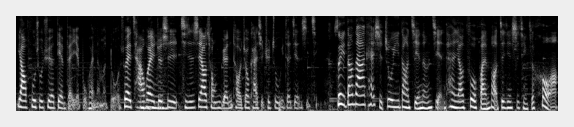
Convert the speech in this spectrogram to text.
要付出去的电费也不会那么多，所以才会就是其实是要从源头就开始去注意这件事情。所以当大家开始注意到节能减碳、要做环保这件事情之后啊，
